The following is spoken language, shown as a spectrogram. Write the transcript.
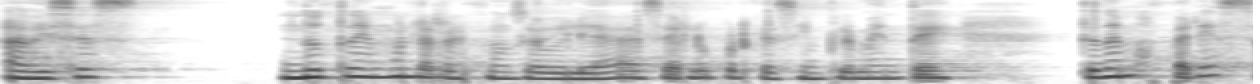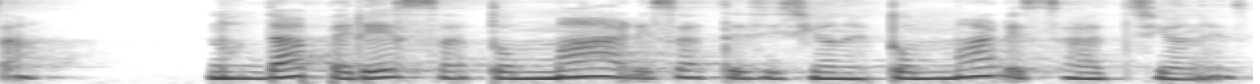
a veces no tenemos la responsabilidad de hacerlo porque simplemente tenemos pereza. Nos da pereza tomar esas decisiones, tomar esas acciones.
